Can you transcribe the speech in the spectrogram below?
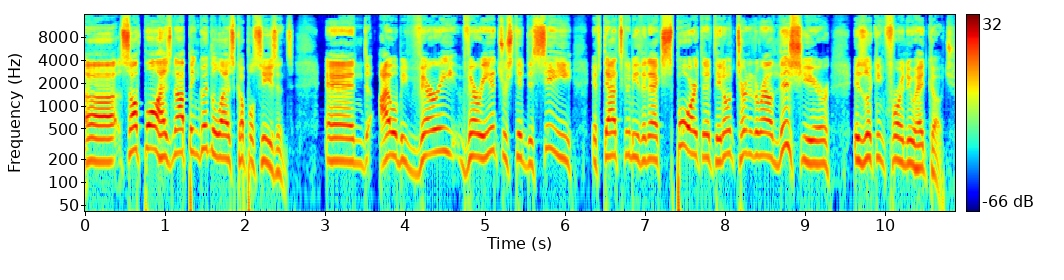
Uh, softball has not been good the last couple seasons, and I will be very, very interested to see if that's going to be the next sport that if they don't turn it around this year is looking for a new head coach.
